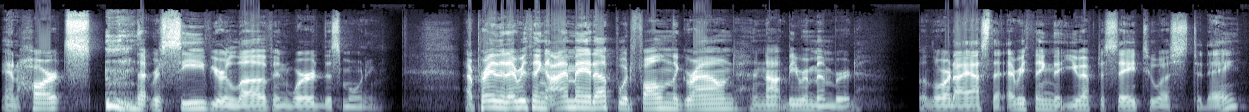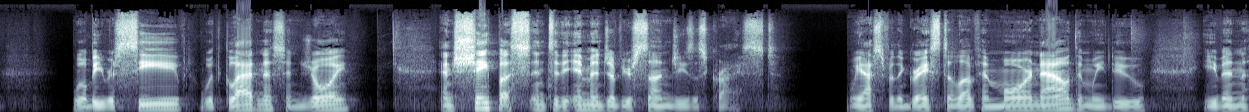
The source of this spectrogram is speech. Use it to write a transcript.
and hearts that receive your love and word this morning. I pray that everything I made up would fall on the ground and not be remembered. But Lord, I ask that everything that you have to say to us today will be received with gladness and joy and shape us into the image of your Son, Jesus Christ. We ask for the grace to love him more now than we do even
